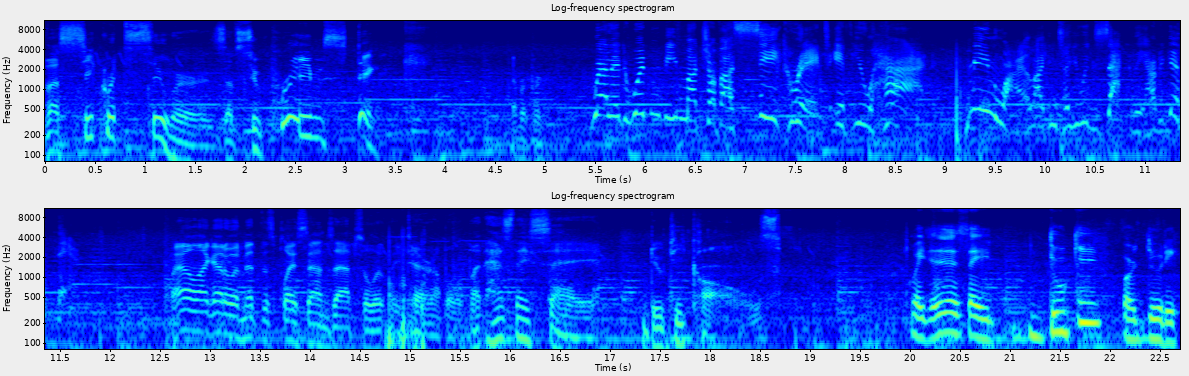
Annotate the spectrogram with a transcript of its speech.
The secret sewers of Supreme Stink. Never heard of it. Well, it wouldn't be much of a secret if you had. Meanwhile, I can tell you exactly how to get there. Well, I gotta admit, this place sounds absolutely terrible, but as they say, duty calls. Wait, did it say dookie or duty?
